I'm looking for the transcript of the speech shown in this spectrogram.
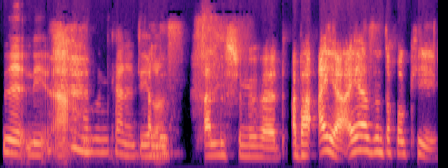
Nee, nee, ja, sind keine Tiere. Alles, alles schon gehört. Aber Eier, Eier sind doch okay.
